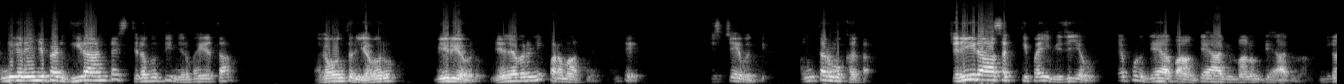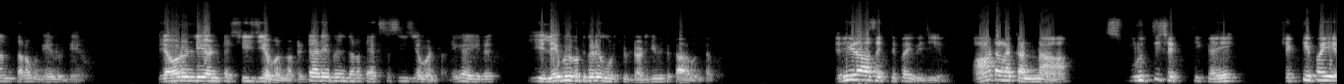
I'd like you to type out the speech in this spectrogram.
అందుకని ఏం చెప్పాడు? ధీర అంటే స్థిరబుద్ధి నిర్భయత. భగవంతుడు ఎవరు? మీరు ఎవరు? నేనెవరిని పరమాత్మ అంతే. నిశ్చయ బుద్ధి అంతర్ముఖత. శరీరాసక్తిపై విజయం. ఎప్పుడు? దేహభా దేహాభిమానం దేహాభిమానం. నిరంతరం నేను దేహం. ఇది ఎవరండి అంటే సీజియం అన్నాడు. రిటైర్ అయిపోయిన తర్వాత ఎక్స్ సీజియం అంటాడు. ఇక ఈ- ఈ లేబుల్ పెట్టుకునే కూర్చుంటాడు జీవితకాలం అంతా శరీరాశక్తిపై విజయం. మాటల కన్నా స్మృతి శక్తికై శక్తిపై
